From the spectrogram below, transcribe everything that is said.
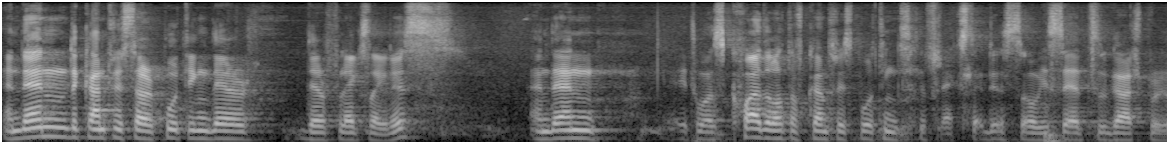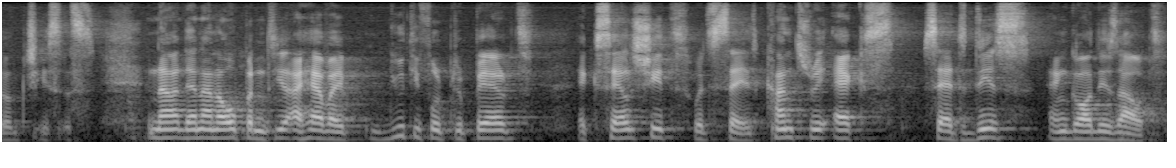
And then the countries are putting their, their flags like this. And then it was quite a lot of countries putting the flags like this. So we said to Gaspar, oh, Jesus. Now then I opened, I have a beautiful prepared Excel sheet which says country X said this and God is out.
